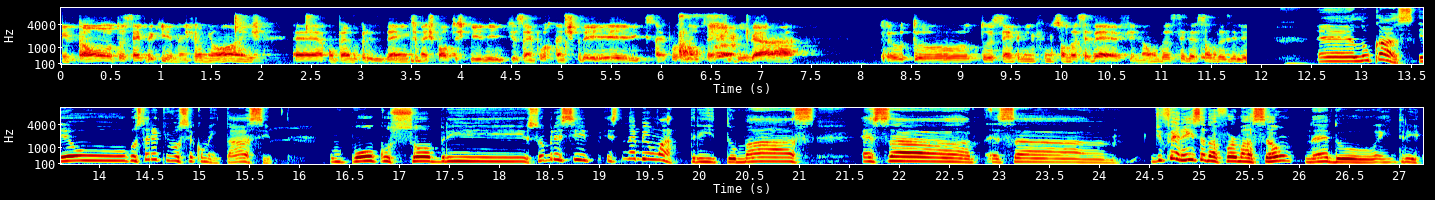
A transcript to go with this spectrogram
Então, eu estou sempre aqui nas reuniões, é, acompanhando o presidente nas pautas que, ele, que são importantes para ele, que são importantes para divulgar. Eu tô, tô sempre em função da CBF, não da seleção brasileira. É, Lucas, eu gostaria que você comentasse um pouco sobre sobre esse, esse não é bem um atrito, mas essa essa diferença da formação, né, do entre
